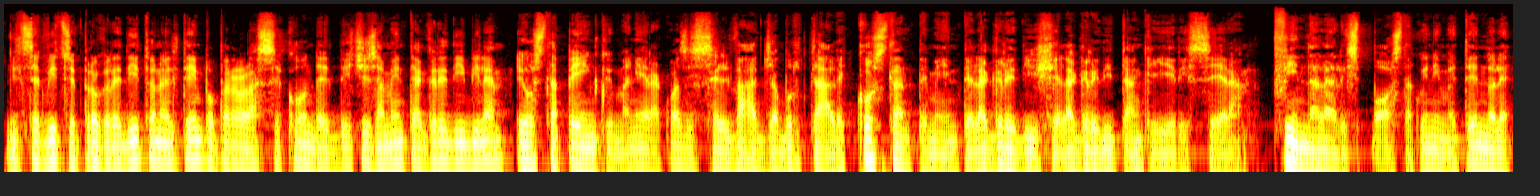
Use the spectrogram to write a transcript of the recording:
Il servizio è progredito nel tempo, però la seconda è decisamente aggredibile e Ostapenko in maniera quasi selvaggia, brutale, costantemente l'aggredisce, l'ha aggredita anche ieri sera fin dalla risposta, quindi mettendole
